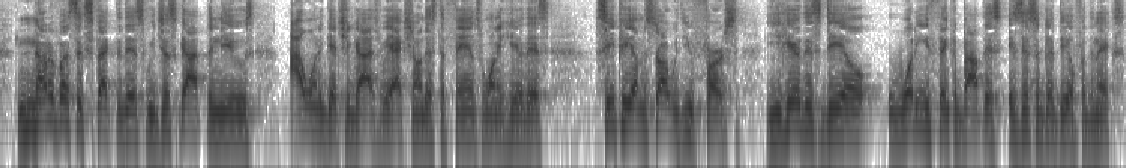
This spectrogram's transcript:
None of us expected this. We just got the news. I want to get your guys' reaction on this. The fans want to hear this. CP, I'm going to start with you first. You hear this deal. What do you think about this? Is this a good deal for the Knicks?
